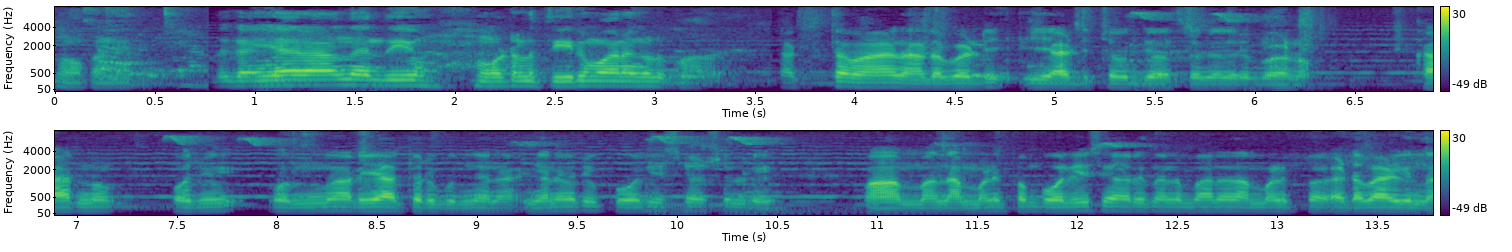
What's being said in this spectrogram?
നോക്കണ്ടായിരുന്നു അത് കഴിഞ്ഞാലാണ് എന്ത് ചെയ്യും? അങ്ങോട്ടുള്ള തീരുമാനങ്ങൾ ശക്തമായ നടപടി ഈ അടിച്ച ഉദ്യോഗസ്ഥനെതിരെ വേണം. കാരണം ഒരു ഒന്നും അറിയാത്തൊരു കുഞ്ഞന. ഇങ്ങനെ ഒരു പോലീസ് സ്റ്റേഷനിൽ മാമ നമ്മളിപ്പം പോലീസുകാർ എന്നെല്ലാം പറഞ്ഞാൽ നമ്മളിപ്പോൾ ഇടപഴകുന്ന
